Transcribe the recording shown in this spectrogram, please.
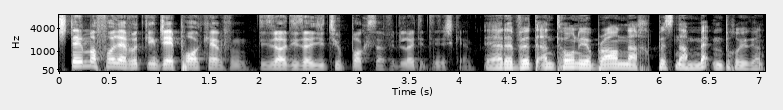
Stell dir mal vor, der wird gegen Jay Paul kämpfen. Dieser, dieser YouTube-Boxer für die Leute, die nicht kennen. Ja, der wird Antonio Brown nach, bis nach Meppen prügeln.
